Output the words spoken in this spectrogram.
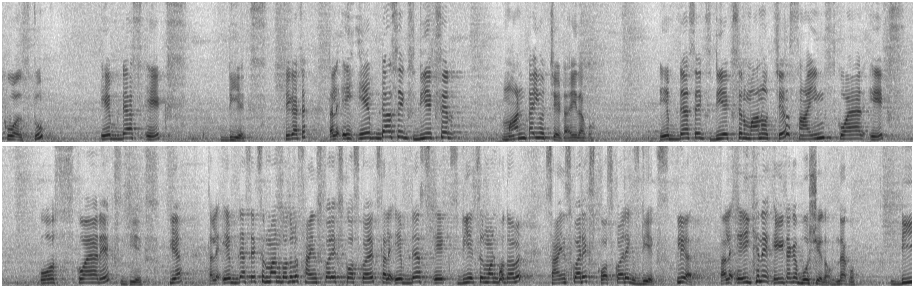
equals to f dash x dx ঠিক আছে? তাহলে এই এফ ড্যাশ এক্স ডিএক্সের মানটাই হচ্ছে এটা, এই দেখো। এফ ড্যাশ এক্স ডিএক্সের মান হচ্ছে sine square x cos square x dx clear তাহলে এফ ড্যাশ এক্সের মান কত হলো? Sine square x cos square x তাহলে এফ ড্যাশ এক্স ডিএক্সের মান কত হবে? Sine square x cos square x dx clear তাহলে এইখানে এইটাকে বসিয়ে দাও। দেখো ডি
